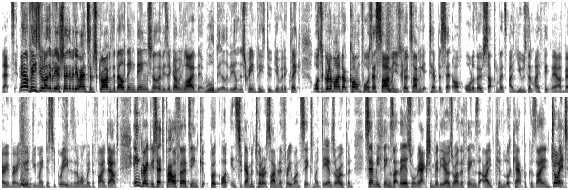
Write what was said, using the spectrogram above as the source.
That's it. Now, please do like the video, share the video, and subscribe to the bell ding dings. You know the videos are going live. There will be another video on the screen. Please do give it a click. Also, gorillamind.com forward slash Simon. Use code Simon, get 10% off all of those supplements. I use them. I think they are very, very good. You may disagree. There's only one way to find out. In Greg Doucette's Power 13 book on Instagram and Twitter at Simon316. My DMs are open. Send me things like this or reaction videos or other things that I can look at because I enjoy it.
